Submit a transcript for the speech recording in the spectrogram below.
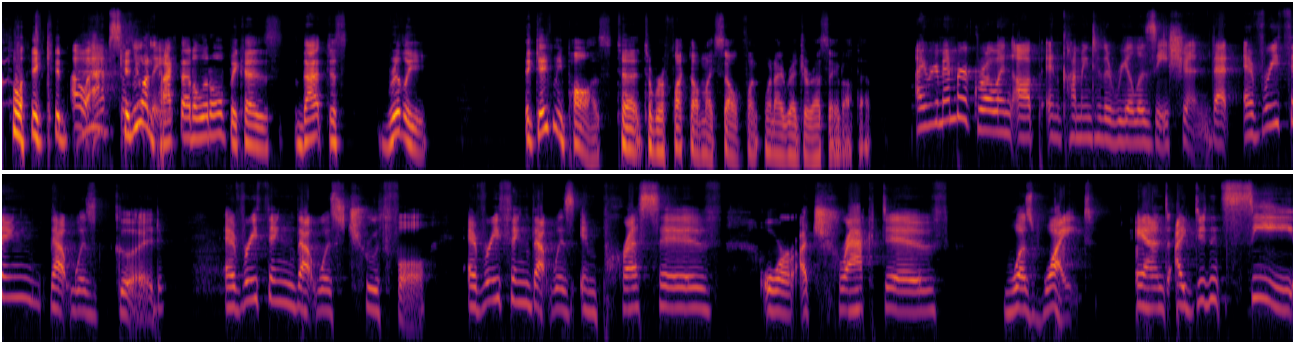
like, can, oh, absolutely. Can you unpack that a little because that just really it gave me pause to to reflect on myself when, when I read your essay about that. I remember growing up and coming to the realization that everything that was good, everything that was truthful, everything that was impressive or attractive was white. And I didn't see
